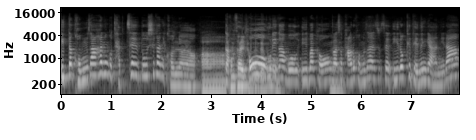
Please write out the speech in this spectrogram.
일단 검사하는 것 자체도 시간이 걸려요. 아 그러니까, 검사일 잡는데도 어, 우리가 뭐 일반 병원 가서 네. 바로 검사해 주세요 이렇게 되는 게 아니라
